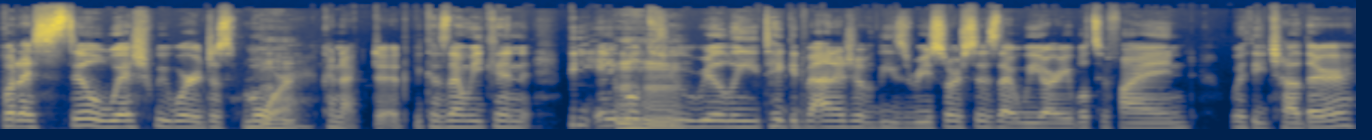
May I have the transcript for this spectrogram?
but I still wish we were just more Mm-hmm. connected because then we can be able Mhm. to really take advantage of these resources that we are able to find with each other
